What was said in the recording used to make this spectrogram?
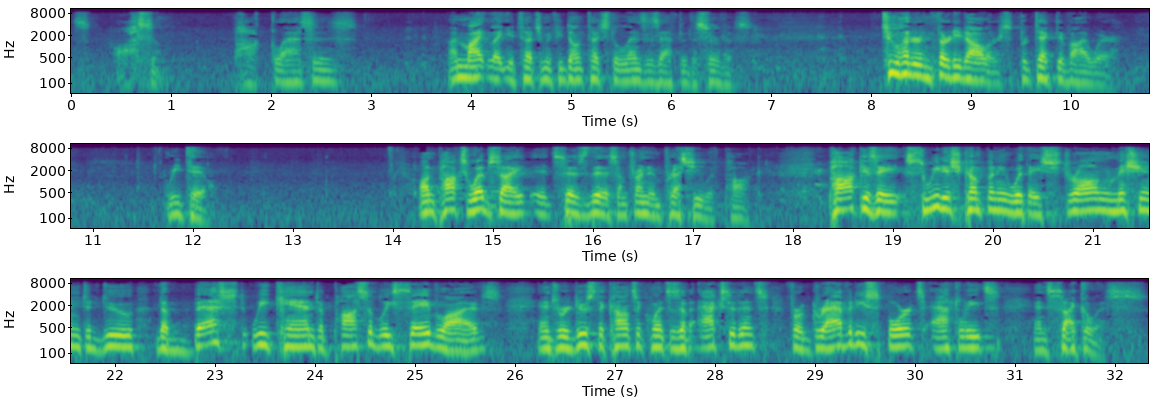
It's awesome. POC glasses. I might let you touch them if you don't touch the lenses after the service. $230 protective eyewear. Retail. On POC's website, it says this. I'm trying to impress you with POC. POC is a Swedish company with a strong mission to do the best we can to possibly save lives and to reduce the consequences of accidents for gravity sports athletes and cyclists.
